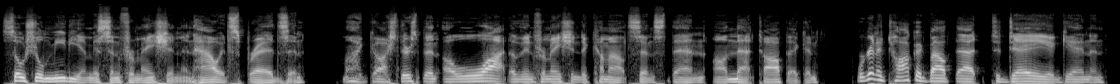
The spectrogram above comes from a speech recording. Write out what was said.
social media misinformation and how it spreads. And my gosh, there's been a lot of information to come out since then on that topic. And we're going to talk about that today again and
